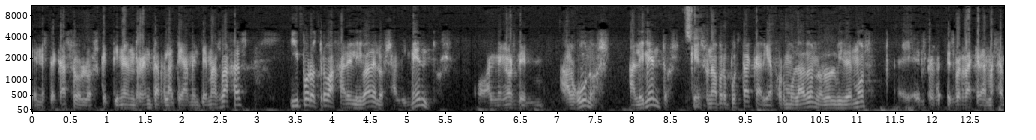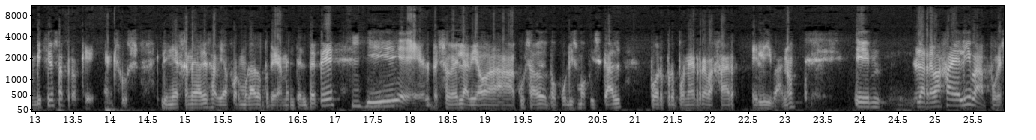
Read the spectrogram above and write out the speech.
en este caso los que tienen rentas relativamente más bajas, y por otro bajar el IVA de los alimentos o al menos de algunos alimentos, que es una propuesta que había formulado, no lo olvidemos, eh, es verdad que era más ambiciosa, pero que en sus líneas generales había formulado previamente el PP y eh, el PSOE le había acusado de populismo fiscal por proponer rebajar el IVA, ¿no? Eh, la rebaja del IVA, pues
